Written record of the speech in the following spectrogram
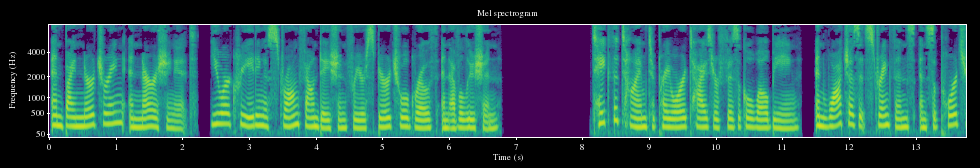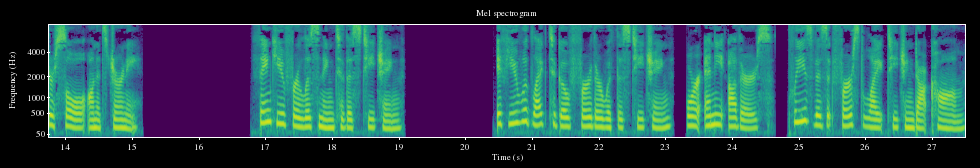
and by nurturing and nourishing it, you are creating a strong foundation for your spiritual growth and evolution. Take the time to prioritize your physical well-being, and watch as it strengthens and supports your soul on its journey. Thank you for listening to this teaching. If you would like to go further with this teaching, or any others, please visit firstlightteaching.com.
